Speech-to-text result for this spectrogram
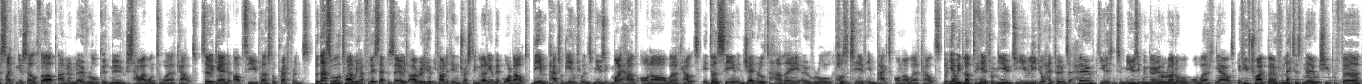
psyching yourself up, and an overall good mood, which is how I want to work out. So again, up to you, personal preference. But that's all the time we have for this episode. I really hope you found it interesting learning a bit more about the impact or the influence music might have on our workouts. It does seem in general to have a overall positive impact on our workouts. But yeah, we'd love to hear from you. Do you leave your headphones at home? Do you listen to music when going on a run or, or working out? If you've tried both, let us know which you prefer.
